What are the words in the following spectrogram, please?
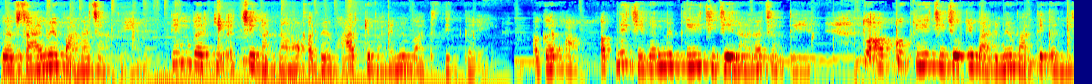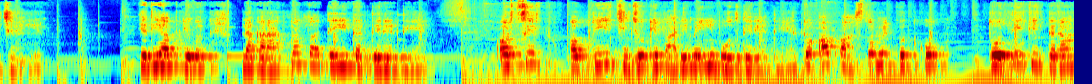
व्यवसाय में पाना चाहते हैं। दिन भर की अच्छी घटनाओं और व्यवहार के बारे में बातचीत करें। अगर आप अपने जीवन में प्रिय चीज़ें लाना चाहते हैं तो आपको प्रिय चीज़ों के बारे में बातें करनी चाहिए। यदि आप केवल नकारात्मक बातें ही करते रहते हैं और सिर्फ़ अप्रिय चीज़ों के बारे में ही बोलते रहते हैं। तो आप वास्तव में खुद को तोते की तरह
